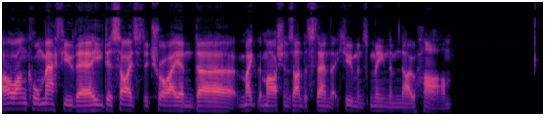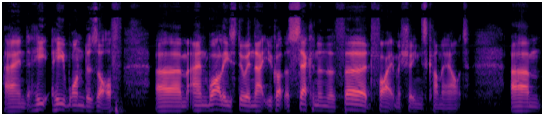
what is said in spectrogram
Oh, Uncle Matthew there, he decides to try and uh, make the Martians understand that humans mean them no harm. And he, he wanders off. Um, and while he's doing that, you've got the second and the third fighter machines come out. Um,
